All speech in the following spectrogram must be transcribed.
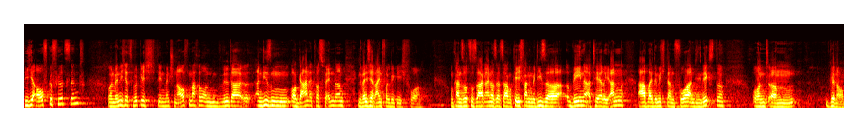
die hier aufgeführt sind. Und wenn ich jetzt wirklich den Menschen aufmache und will da äh, an diesem Organ etwas verändern, in welcher Reihenfolge gehe ich vor? Und kann sozusagen einerseits sagen, okay, ich fange mit dieser Vene, Arterie an, arbeite mich dann vor an die nächste und ähm, genau,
